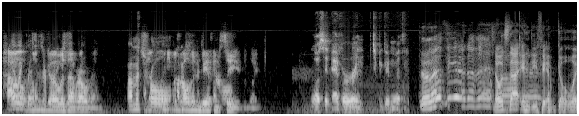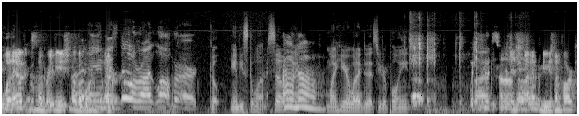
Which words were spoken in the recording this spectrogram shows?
How Yeah, long ago was that relevant? I'm a know troll. He was I'm relevant in VFMC, but like, Was it ever and to begin with? Dude, that's the end of this. no, it's not podcast. Andy Fam. Go away. whatever. It's an abbreviation of the My word name whatever. is Nora Lover. Go. Andy Stewart. So, Oh no! Want to hear what I did at Cedar Point? What'd you do at Cedar Uh, Is it not an amusement park?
